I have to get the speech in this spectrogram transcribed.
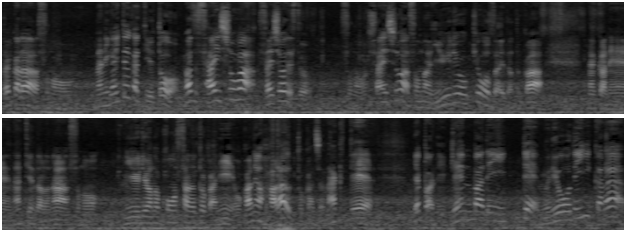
だからその何が言いたいかっていうとまず最初は最初はですよ。その最初はそんな有料教材だとかなんかね何て言うんだろうなその有料のコンサルとかにお金を払うとかじゃなくてやっぱね現場で行って無料でいいから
